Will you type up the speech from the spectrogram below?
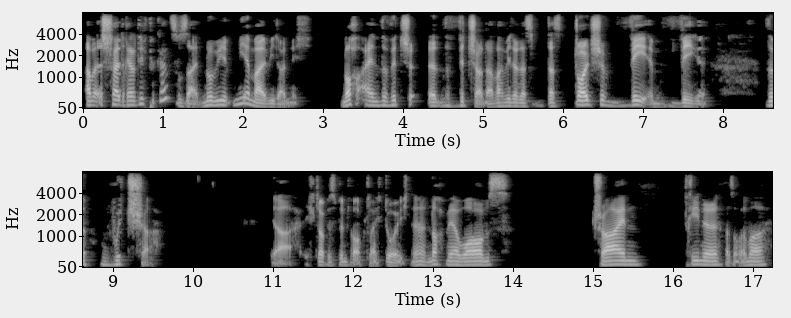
Aber es scheint relativ bekannt zu sein, nur wie, mir mal wieder nicht. Noch ein The Witcher, äh, The Witcher, da war wieder das, das deutsche W im Wege. The Witcher. Ja, ich glaube, jetzt sind wir auch gleich durch. Ne? Noch mehr Worms. Trine, Trine, was auch immer.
